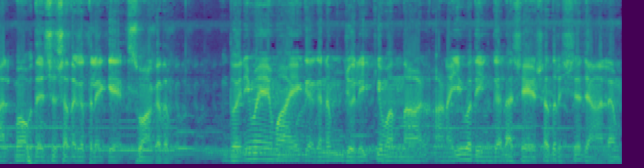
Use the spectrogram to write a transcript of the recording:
ആത്മോപദേശ ശതകത്തിലേക്ക് സ്വാഗതം. ധ്വനിമയമായി ഗഗനം ജ്വലിക്കുമെന്നാൾ അണയുവതിങ്കൽ അശേഷ ദൃശ്യജാലം.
